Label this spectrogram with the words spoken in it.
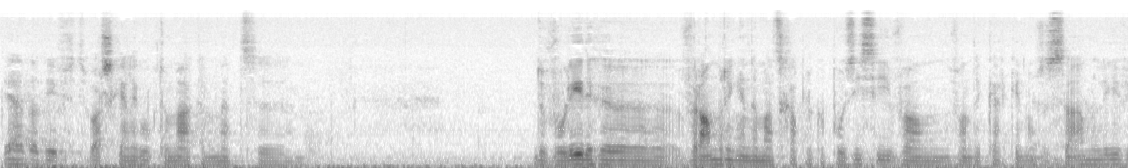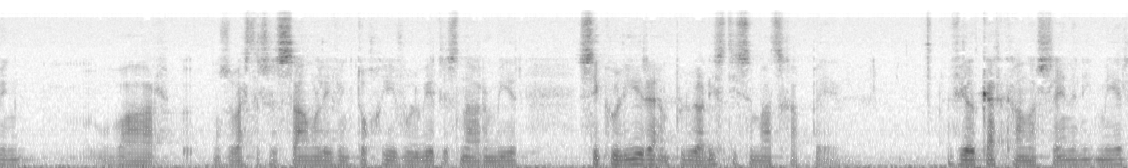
Ja, dat heeft waarschijnlijk ook te maken met uh, de volledige verandering in de maatschappelijke positie van, van de kerk in onze samenleving, waar onze westerse samenleving toch geëvolueerd is naar een meer seculiere en pluralistische maatschappij. Veel kerkgangers zijn er niet meer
